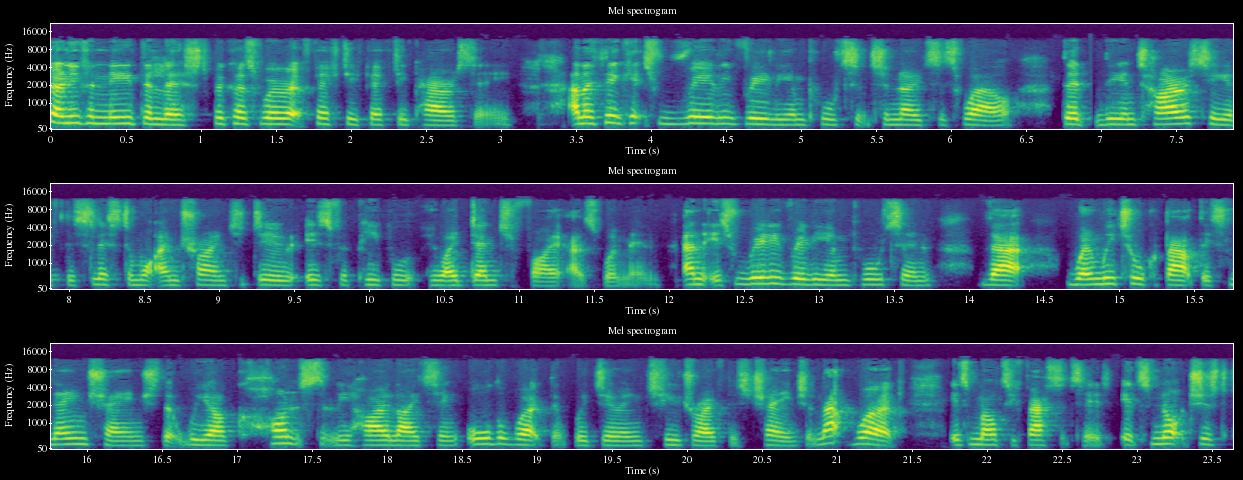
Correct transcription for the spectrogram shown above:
don't even need the list because we're at 50 50 parity. And I think it's really, really important to note as well that the entirety of this list and what I'm trying to do is for people who identify as women. And it's really, really important that when we talk about this name change that we are constantly highlighting all the work that we're doing to drive this change. And that work is multifaceted. It's not just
